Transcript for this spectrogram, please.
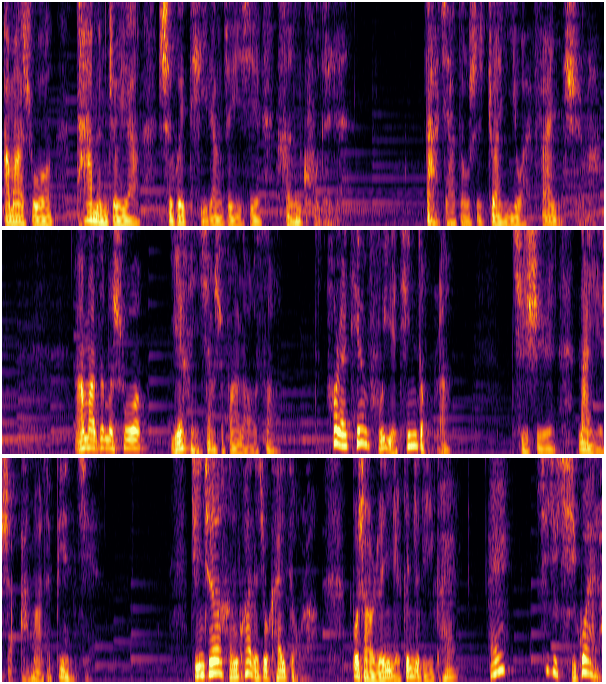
阿妈说：“他们这样是会体谅这一些很苦的人，大家都是赚一碗饭吃嘛。”阿妈这么说也很像是发牢骚。后来天福也听懂了，其实那也是阿妈的辩解。警车很快的就开走了，不少人也跟着离开。哎，这就奇怪了，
